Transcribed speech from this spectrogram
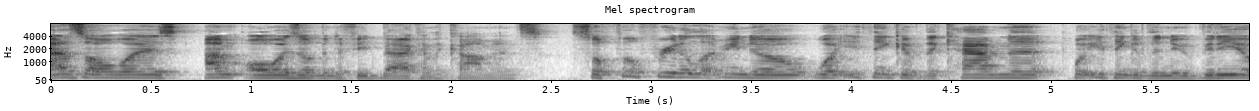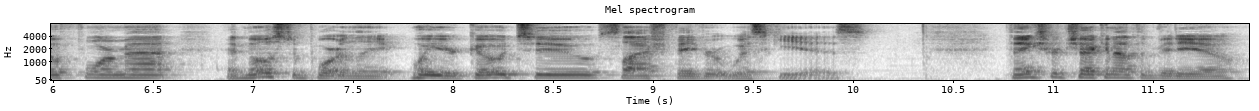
As always, I'm always open to feedback in the comments, so feel free to let me know what you think of the cabinet, what you think of the new video format, and most importantly, what your go-to slash favorite whiskey is. Thanks for checking out the video,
